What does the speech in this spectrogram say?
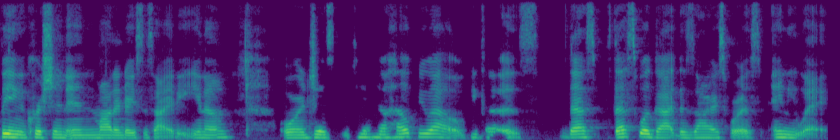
being a Christian in modern day society, you know, or just you know mm-hmm. help you out because that's that's what God desires for us anyway.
